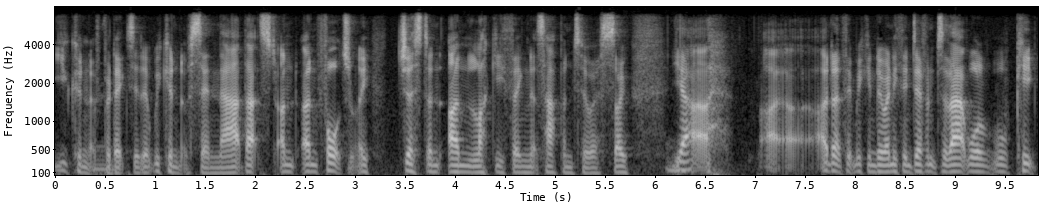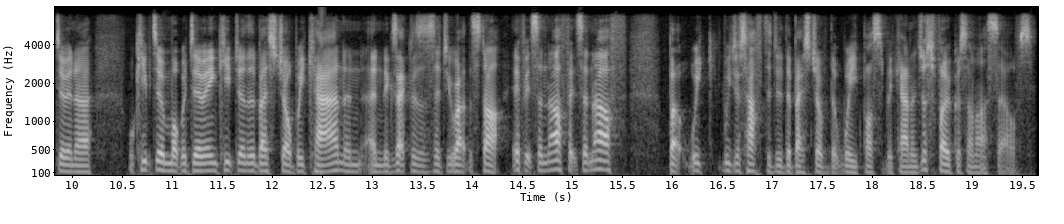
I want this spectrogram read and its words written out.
you couldn't have predicted it. We couldn't have seen that. That's un- unfortunately just an unlucky thing that's happened to us. So, yeah, I, I, don't think we can do anything different to that. We'll we'll keep doing a we'll keep doing what we're doing, keep doing the best job we can, and, and exactly as I said to you at the start, if it's enough, it's enough. But we we just have to do the best job that we possibly can and just focus on ourselves.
